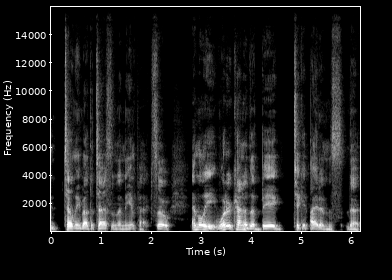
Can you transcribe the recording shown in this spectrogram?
tell me about the test and then the impact. So, Emily, what are kind of the big ticket items that,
